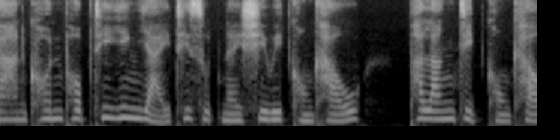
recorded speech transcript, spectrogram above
การค้นพบที่ยิ่งใหญ่ที่สุดในชีวิตของเขา พลังจิตของเขา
